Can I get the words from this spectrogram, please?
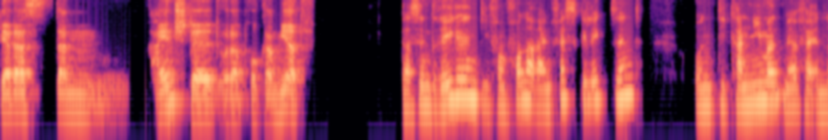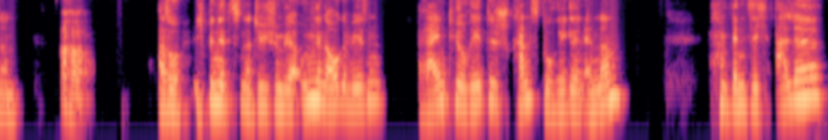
der das dann einstellt oder programmiert? Das sind Regeln, die von vornherein festgelegt sind und die kann niemand mehr verändern. Aha. Also ich bin jetzt natürlich schon wieder ungenau gewesen. Rein theoretisch kannst du Regeln ändern. Wenn sich alle,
